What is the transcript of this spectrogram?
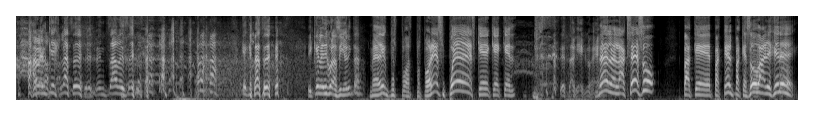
A ver, ¿qué clase de pensada es esa? ¿Qué clase de.? ¿Y qué le dijo la señorita? Me dijo, pues, pues, pues por eso, pues, que, que, que. Está bien, güey. Dale el acceso para que, para que él, para que suba. Le dije,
